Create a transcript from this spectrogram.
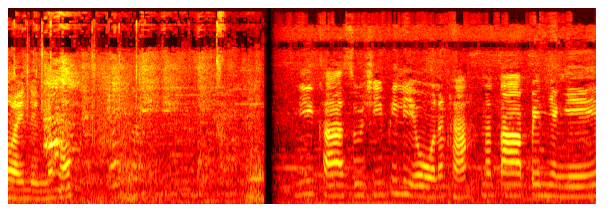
หน่อยหนึ่งนะคะนี่ ค่ะซูชิพี่ลีโอนะคะหน้าตาเป็นอย่างนี้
